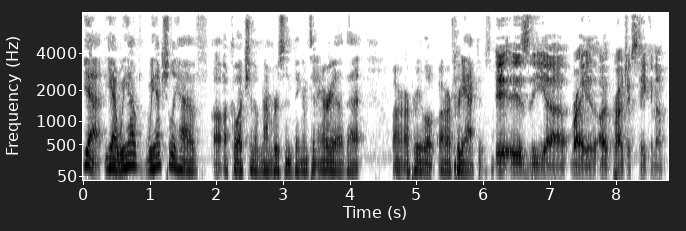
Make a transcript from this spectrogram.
Yeah, yeah, we have, we actually have a, a collection of members in Binghamton area that are, are pretty low, are pretty active. It is the uh, right? Are projects taken up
